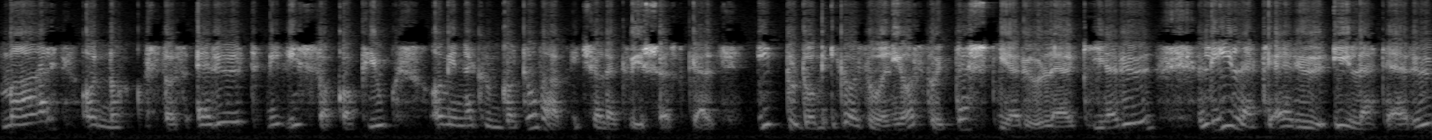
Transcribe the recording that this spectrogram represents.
már annak azt az erőt mi visszakapjuk, ami nekünk a további cselekvéshez kell. Itt tudom igazolni azt, hogy testi erő, lelki erő, lélekerő, életerő,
